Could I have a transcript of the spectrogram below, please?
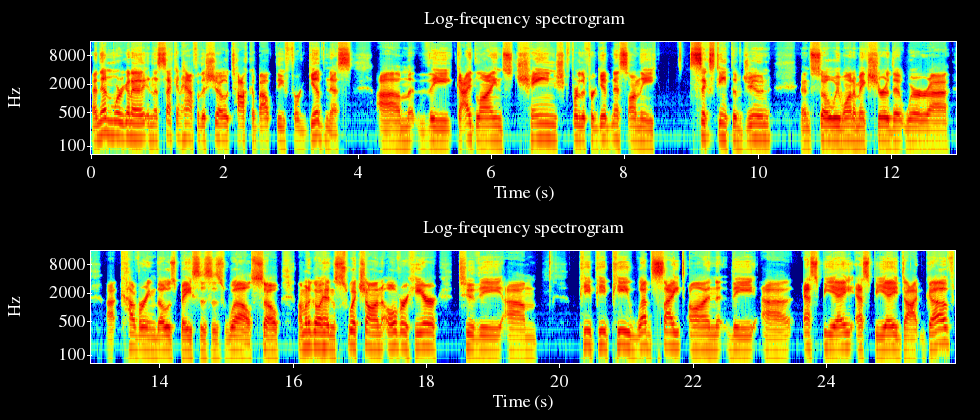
And then we're going to, in the second half of the show, talk about the forgiveness. Um, the guidelines changed for the forgiveness on the 16th of June. And so we want to make sure that we're uh, covering those bases as well. So I'm going to go ahead and switch on over here to the um, PPP website on the uh, SBA, SBA.gov.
